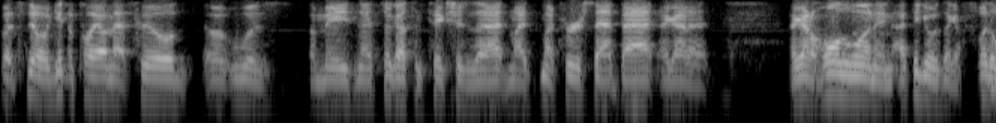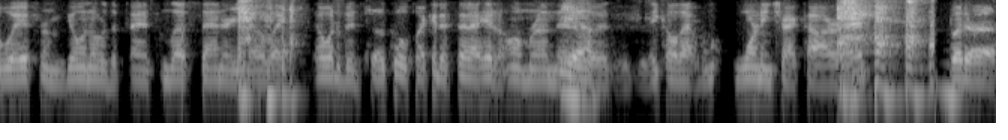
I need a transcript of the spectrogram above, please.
but still getting to play on that field uh, was amazing. I still got some pictures of that. My my first at bat, I got a I got a hold of one, and I think it was like a foot away from going over the fence in left center. You know, like that would have been so cool if I could have said I hit a home run there. Yeah. But they call that warning track power, right? but uh,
